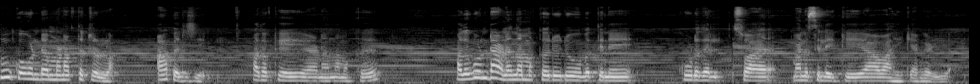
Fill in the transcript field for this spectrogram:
മൂക്കുകൊണ്ട് മണത്തിട്ടുള്ള ആ പരിചയം. അതൊക്കെയാണ് നമുക്ക് അതുകൊണ്ടാണ് നമുക്കൊരു രൂപത്തിനെ കൂടുതൽ സ്വാ മനസ്സിലേക്ക് ആവാഹിക്കാൻ കഴിയുക.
